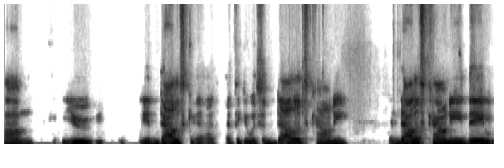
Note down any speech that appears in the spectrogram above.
Um, you in Dallas, uh, I think it was in Dallas County. In Dallas County, they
